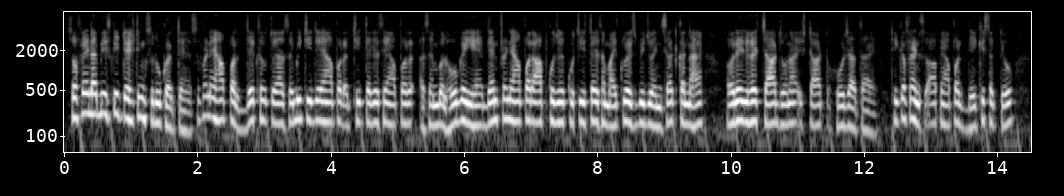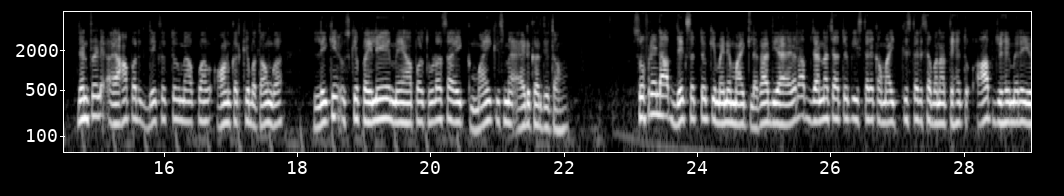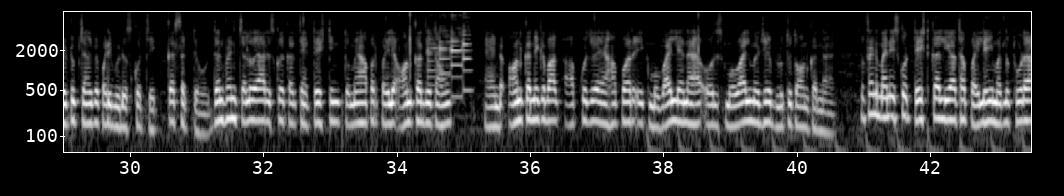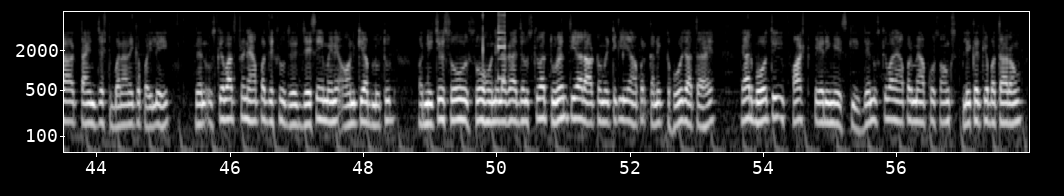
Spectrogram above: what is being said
सो फ्रेंड अभी इसकी टेस्टिंग शुरू करते हैं। सो फ्रेंड यहाँ पर देख सकते हो यार, सभी चीज़ें यहाँ पर अच्छी तरह से यहाँ पर असेंबल हो गई हैं। देन फ्रेंड यहाँ पर आपको जो है कुछ इस तरह से माइक्रो एस जो इंसर्ट करना है और ये जो है चार्ज होना स्टार्ट हो जाता है। ठीक है फ्रेंड्स आप यहाँ पर देख ही सकते हो। देन फ्रेंड यहाँ पर देख सकते हो, मैं आपको ऑन करके बताऊँगा। लेकिन उसके पहले मैं यहाँ पर थोड़ा सा एक माइक इसमें ऐड कर देता हूँ। सो फ्रेंड आप देख सकते हो कि मैंने माइक लगा दिया है। अगर आप जानना चाहते हो कि इस तरह का माइक किस तरह से बनाते हैं तो आप जो है मेरे यूट्यूब चैनल पे पड़ी वीडियोस को चेक कर सकते हो। देन फ्रेंड चलो यार, इसको करते हैं टेस्टिंग तो मैं यहाँ पर पहले ऑन कर देता हूँ। एंड ऑन करने के बाद आपको जो है यहाँ पर एक मोबाइल लेना है और इस मोबाइल में जो है ब्लूटूथ ऑन करना है। So फ्रेंड मैंने इसको टेस्ट कर लिया था पहले ही मतलब थोड़ा टाइम जस्ट बनाने के पहले ही। देन उसके बाद फ्रेंड यहाँ पर देखो, जैसे ही मैंने ऑन किया ब्लूटूथ और नीचे शो शो होने लगा है देन उसके बाद तुरंत यार ऑटोमेटिकली यहाँ पर कनेक्ट हो जाता है। यार बहुत ही फास्ट पेयरिंग है इसकी। देन उसके बाद यहाँ पर मैं आपको सॉन्ग्स प्ले करके बता रहा हूँ।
